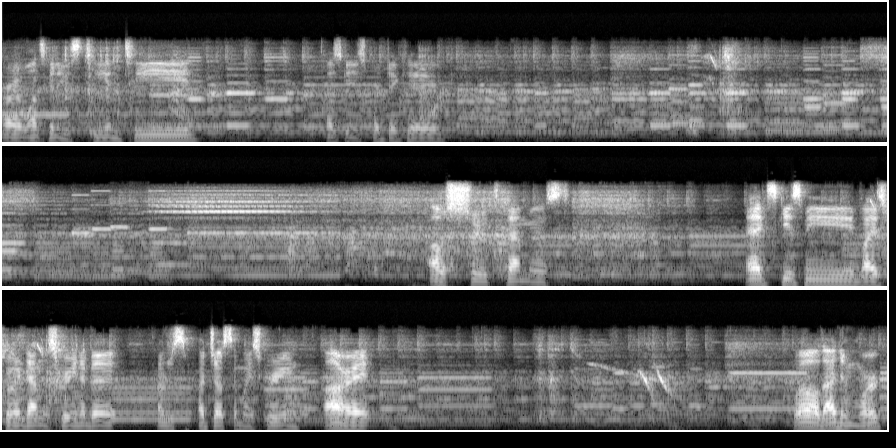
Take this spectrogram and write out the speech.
Alright, one's gonna use TNT. Was gonna use birthday cake. Oh shoot, that missed. Excuse me by scrolling down the screen a bit. I'm just adjusting my screen. Alright. Well, that didn't work.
